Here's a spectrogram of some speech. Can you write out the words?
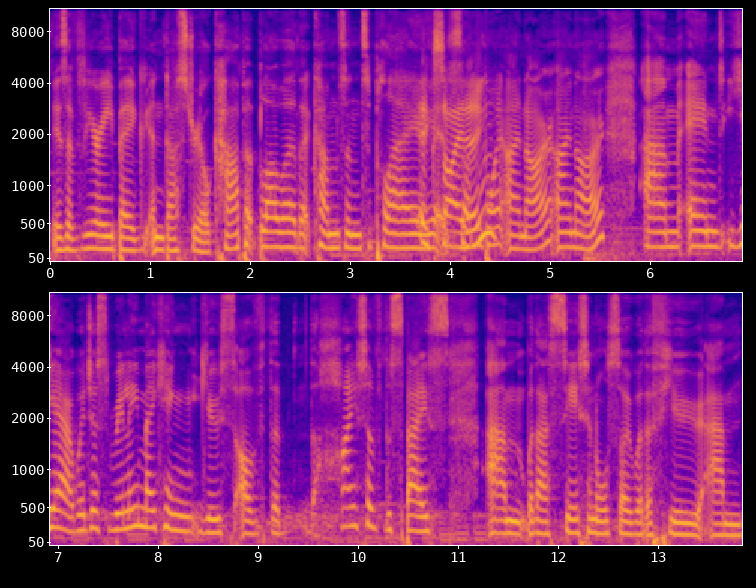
there's a very big industrial carpet blower that comes into play. At Exciting. some point. I know, I know. Um, and yeah, we're just really making use of the, the height of the space um, with our set and also with a few um,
